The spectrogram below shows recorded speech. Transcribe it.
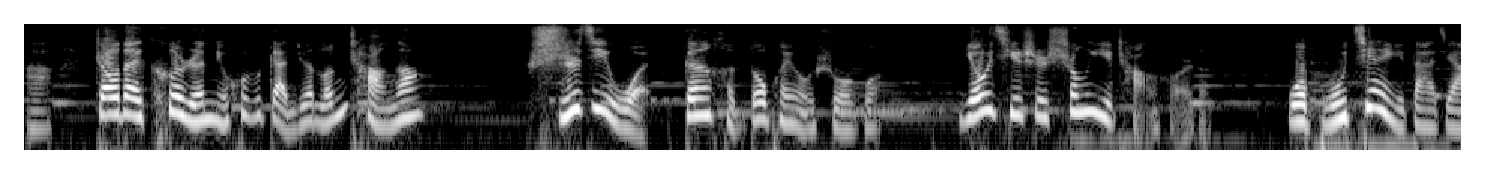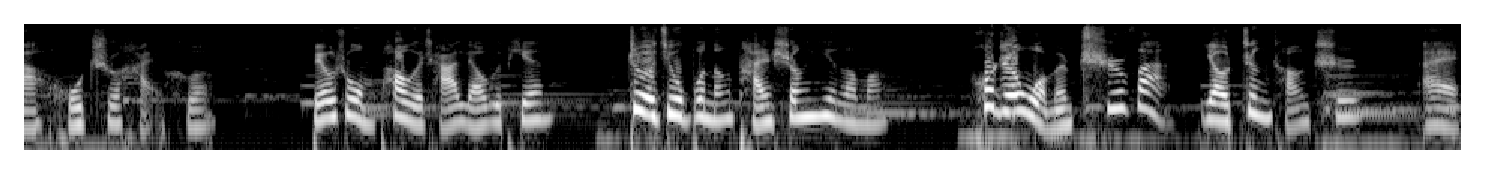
啊，招待客人你会不会感觉冷场啊？实际我跟很多朋友说过，尤其是生意场合的，我不建议大家胡吃海喝。比如说我们泡个茶聊个天。这就不能谈生意了吗？或者我们吃饭要正常吃，哎，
